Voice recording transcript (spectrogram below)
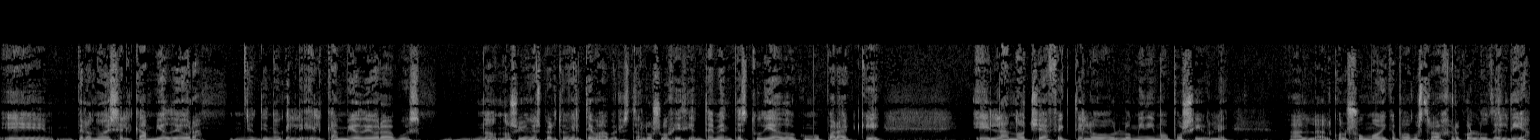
eh, pero no es el cambio de hora. Yo entiendo que el, cambio de hora, pues, no, no soy un experto en el tema, pero está lo suficientemente estudiado como para que eh, la noche afecte lo, mínimo posible al, consumo y que podamos trabajar con luz del día.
